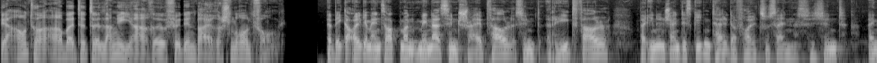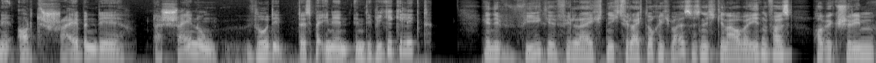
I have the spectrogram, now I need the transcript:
Der Autor arbeitete lange Jahre für den Bayerischen Rundfunk. Herr Becker, allgemein sagt man, Männer sind schreibfaul, sind redfaul. Bei Ihnen scheint das Gegenteil der Fall zu sein. Sie sind eine Art schreibende Erscheinung. Wurde das bei Ihnen in die Wiege gelegt? In die Wiege vielleicht nicht, vielleicht doch, ich weiß es nicht genau, aber jedenfalls habe ich geschrieben,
